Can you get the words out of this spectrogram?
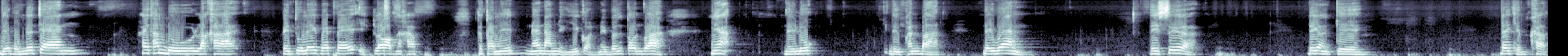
เดี๋ยวผมจะแจงให้ท่านดูราคาเป็นตัวเลขเป๊ะๆอีกรอบนะครับ แต่ตอนนี้แนะนำอย่างนี้ก่อนในเบื้องต้นว่า เนี่ย ในลุก1,000บาท ได้แว่น ได้เสื้อ ได้กางเกง ได้เข็มขัด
